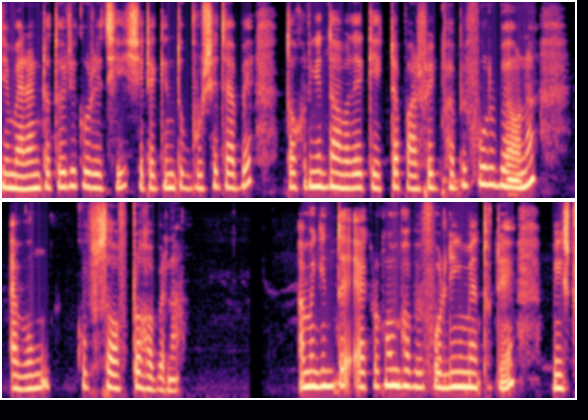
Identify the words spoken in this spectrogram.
যে ম্যারাংটা তৈরি করেছি সেটা কিন্তু বসে যাবে। তখন কিন্তু আমাদের কেকটা পারফেক্টভাবে ফুলবেও না এবং খুব সফটও হবে না। আমি কিন্তু একরকমভাবে ফোল্ডিং মেথডে মিক্সড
